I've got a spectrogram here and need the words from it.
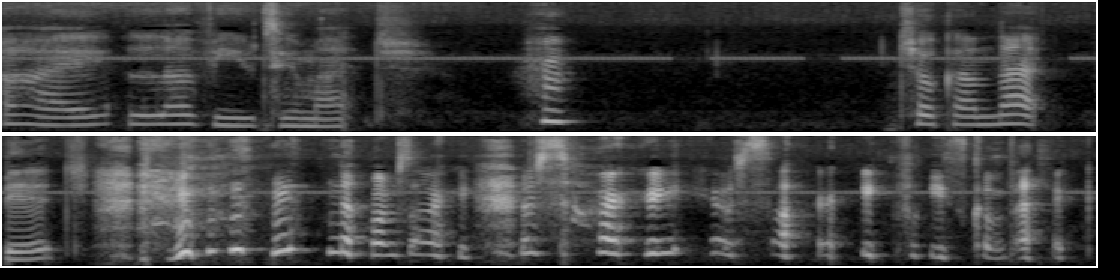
I love you too much. Choke on that, bitch. no, I'm sorry. I'm sorry. I'm sorry. Please come back.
